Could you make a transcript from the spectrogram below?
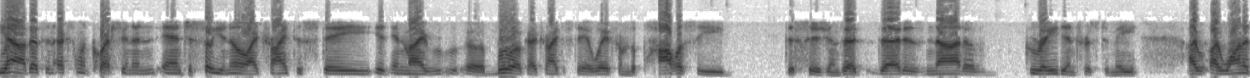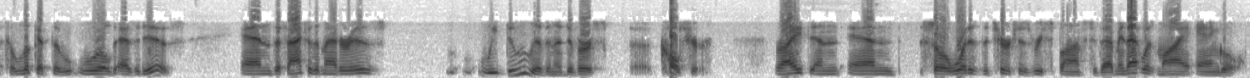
Yeah, that's an excellent question, and and just so you know, I tried to stay in, in my uh, book. I tried to stay away from the policy decisions. That that is not of great interest to me. I, I wanted to look at the world as it is, and the fact of the matter is, we do live in a diverse uh, culture, right? And and so, what is the church's response to that? I mean, that was my angle.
